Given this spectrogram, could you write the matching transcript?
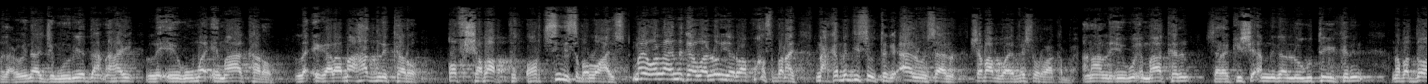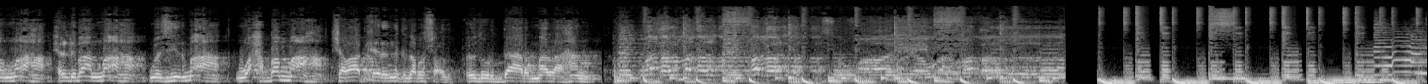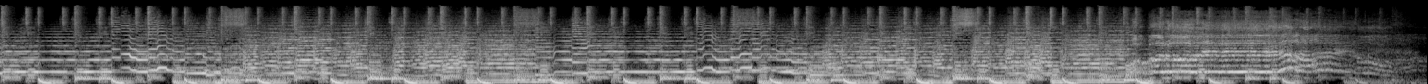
madaxweynaha jamhuuriyaddan ahay la iguma imaan karo la igalama hadli karo qof shabaab sidiisaba loo haysto. Maya wallahi ninkaa waa loo yeer waa ku qasbanay maxkamadiisa u tegay ahlan wasahlan shabaab waaye meesha war waa ka bax anaan la iigu imaan karin saraakiisha amnigaan loogu tegi karin nabadoon ma aha xildhibaan ma aha wasiir ma aha waxba ma aha. Shabaab xira ninka daba socdo cudurdaar ma lahan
